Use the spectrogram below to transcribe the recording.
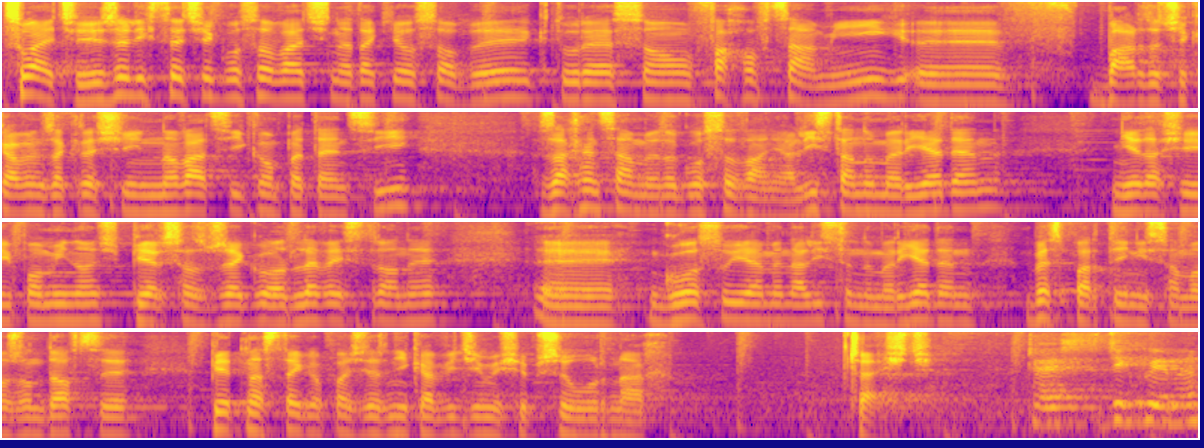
Słuchajcie, jeżeli chcecie głosować na takie osoby, które są fachowcami e, w bardzo ciekawym zakresie innowacji i kompetencji, zachęcamy do głosowania. Lista numer jeden, nie da się jej pominąć, pierwsza z brzegu od lewej strony. E, Głosujemy na listę numer jeden, bezpartyjni samorządowcy. 15 października widzimy się przy urnach. Cześć. Cześć, dziękujemy.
